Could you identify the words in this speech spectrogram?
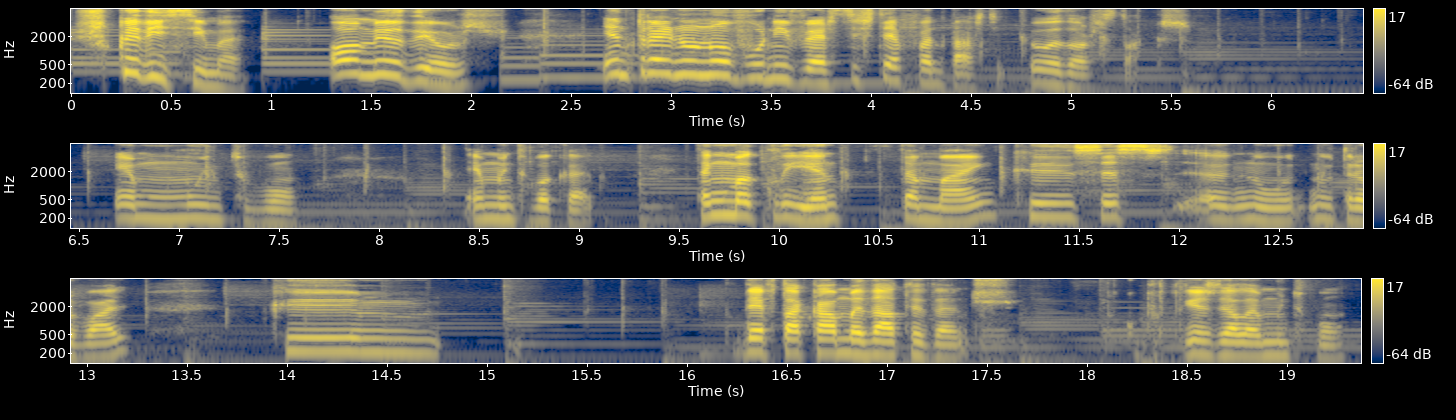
chocadíssima. Oh meu Deus, entrei num novo universo, isto é fantástico. Eu adoro sotaques. É muito bom, é muito bacana. Tenho uma cliente também que se, eh, no, no trabalho que hum, deve estar cá uma data de anos o português dela é muito bom.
